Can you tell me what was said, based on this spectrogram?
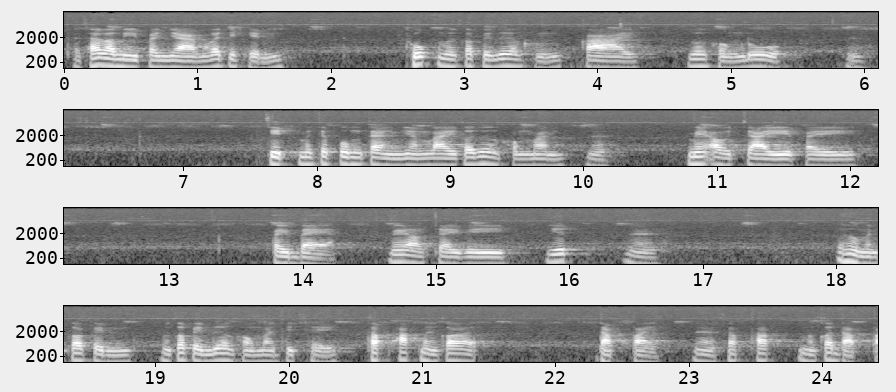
แต่ถ้าเรามีปัญญามันก็จะเห็นทุกข์มันก็เป็นเรื่องของกาย เรื่องของรูปนะจิตมันจะปรุงแต่งอย่างไรก็เรื่องของมันนะไม่เอาใจไป ไปแบก ไม่เอาใจไปยึดนะเออมันก็เป็นมันก็เป็นเรื่องของมันเฉยๆสักพักมันก็ดับไปนะสักพักมันก็ดับไป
